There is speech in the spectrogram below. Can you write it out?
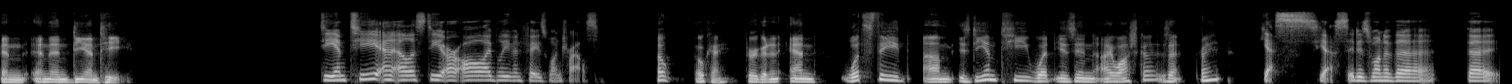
and and then dmt dmt and lsd are all i believe in phase one trials. Oh okay. Very good. And and what's the um is dmt what is in ayahuasca? Is that right? Yes yes. It is one of the the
